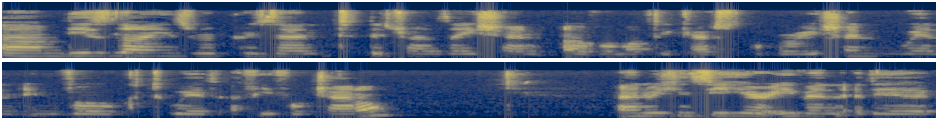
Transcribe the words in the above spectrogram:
Um, these lines represent the translation of a multicast operation when invoked with a FIFO channel. And we can see here even the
